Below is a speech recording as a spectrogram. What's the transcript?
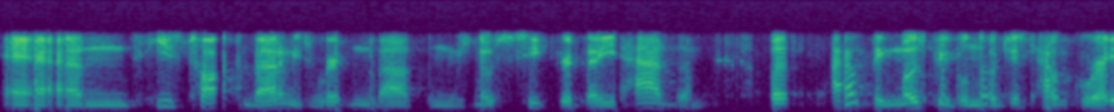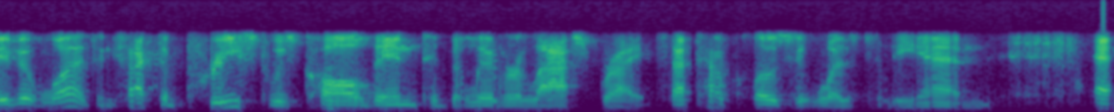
And he's talked about them, he's written about them. There's no secret that he had them. But I don't think most people know just how grave it was. In fact, a priest was called in to deliver last rites. That's how close it was to the end. And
